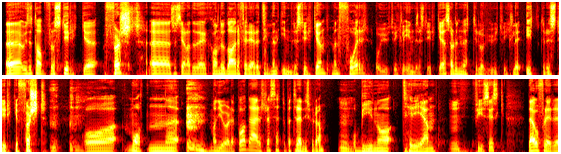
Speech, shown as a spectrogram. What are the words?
Eh, hvis vi tar for å styrke først, uh, så sier han at det kan jo da referere til den indre styrken. Men for å utvikle indre styrke, så er du nødt til å utvikle ytre styrke først. Og måten uh, man gjør det på, det er rett og slett å sette opp et treningsprogram Mm. og begynne å trene Mm. fysisk. Det er jo flere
